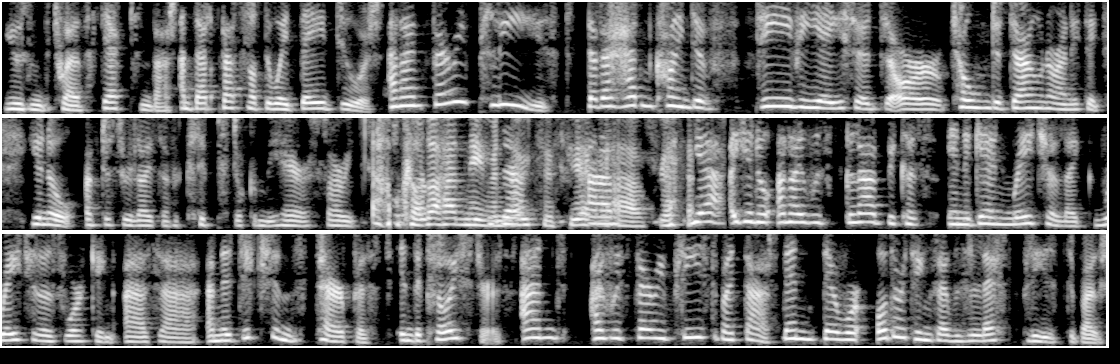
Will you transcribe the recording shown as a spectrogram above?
using the 12 steps and that. And that that's not the way they do it. And I'm very pleased that I hadn't kind of deviated or toned it down or anything. You know, I've just realised I have a clip stuck in my hair. Sorry. Oh God, I hadn't even yeah. noticed. Yeah, um, you have. Yeah. yeah, you know, and I was glad because, and again, Rachel, like Rachel is working as a, an addictions therapist in the cloisters, and I was very pleased about that. Then there were other things I was less pleased about.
